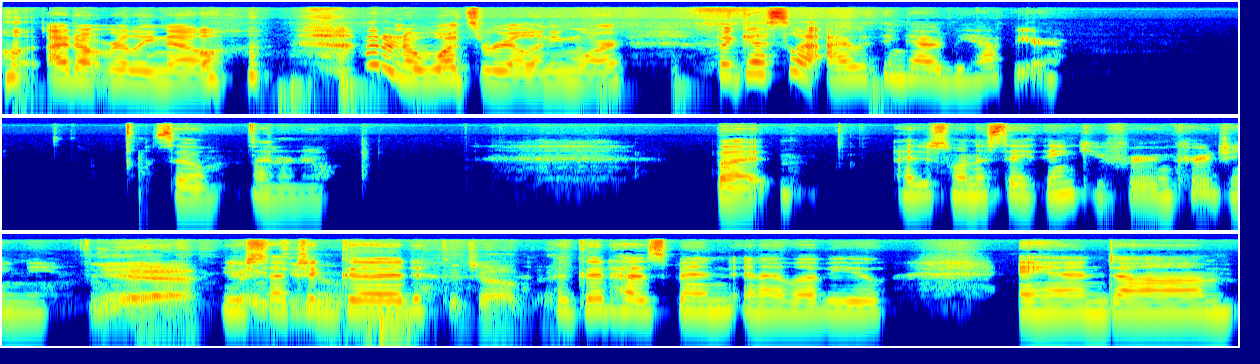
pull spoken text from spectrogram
I don't really know. I don't know what's real anymore. But guess what? I would think I would be happier. So I don't know. But I just want to say thank you for encouraging me. Yeah. You're such you. a good good job. Man. A good husband and I love you. And um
